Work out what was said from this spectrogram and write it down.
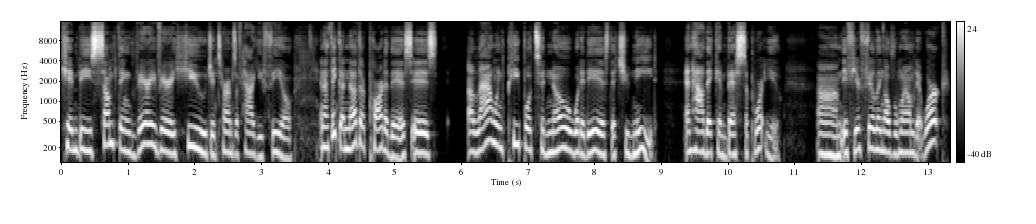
can be something very, very huge in terms of how you feel. And I think another part of this is allowing people to know what it is that you need and how they can best support you. Um, if you're feeling overwhelmed at work,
